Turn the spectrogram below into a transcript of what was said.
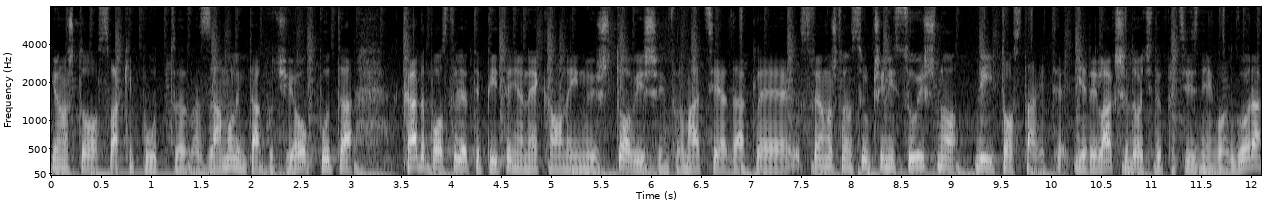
I ono što svaki put vas zamolim, tako ću i ovog puta, Kada postavljate pitanja, neka one imaju što više informacija. Dakle, sve ono što vam se učini suvišno, vi to stavite, jer je lakše doći do preciznijeg odgovora.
